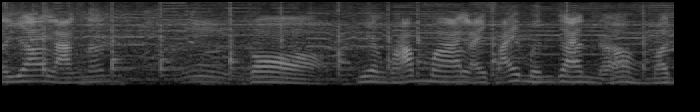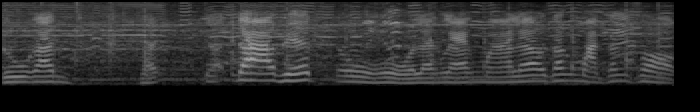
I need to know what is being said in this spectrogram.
ระยะหลังนั้น อืม ก็เพียงพร้ำมาหลายไฟต์เหมือนกันครับ เอามาดูกันจะจะดาเพชรโอ้โหแรงๆมาแล้วทั้งหมัดทั้งศอก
